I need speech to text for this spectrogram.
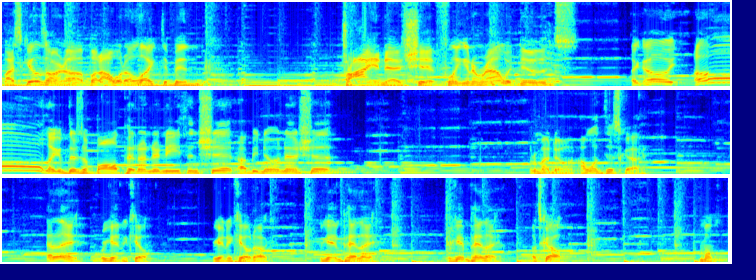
my skills aren't up, but I would have liked to have been trying that shit, flinging around with dudes. Like, oh, oh, like if there's a ball pit underneath and shit, I'd be doing that shit. What am I doing? I want this guy. LA, we're getting a kill. We're getting a kill, dog. We're getting Pele. We're getting Pele. Let's go. Come on.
